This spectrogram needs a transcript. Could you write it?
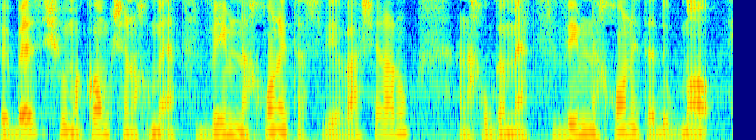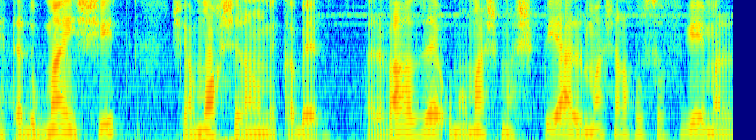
ובאיזשהו מקום, כשאנחנו מעצבים נכון את הסביבה שלנו, אנחנו גם מעצבים נכון את הדוגמה, את הדוגמה האישית שהמוח שלנו מקבל. והדבר הזה הוא ממש משפיע על מה שאנחנו סופגים, על,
